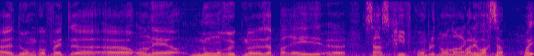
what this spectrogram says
Euh, donc en fait, euh, on est, nous on veut que nos appareils s'inscrivent complètement dans on la. va aller voir ça. Oui.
